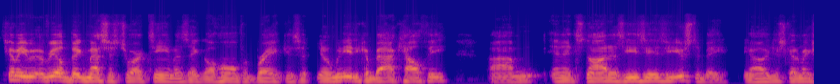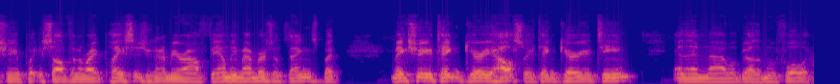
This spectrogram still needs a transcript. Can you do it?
it's going to be a real big message to our team as they go home for break. Is that you know we need to come back healthy, um, and it's not as easy as it used to be. You know, you just got to make sure you put yourself in the right places. You're going to be around family members and things, but make sure you're taking care of your house or you're taking care of your team, and then uh, we'll be able to move forward.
